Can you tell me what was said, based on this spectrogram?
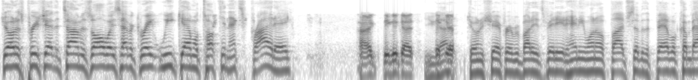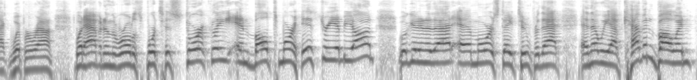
Jonas, appreciate the time as always. Have a great weekend. We'll talk to you next Friday. All right, be good, guys. You Take got care. it. Jonas Shaffer, everybody. It's Vinny and Haney 1057 The Fan. We'll come back, whip around what happened in the world of sports historically in Baltimore history and beyond. We'll get into that and more. Stay tuned for that. And then we have Kevin Bowen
